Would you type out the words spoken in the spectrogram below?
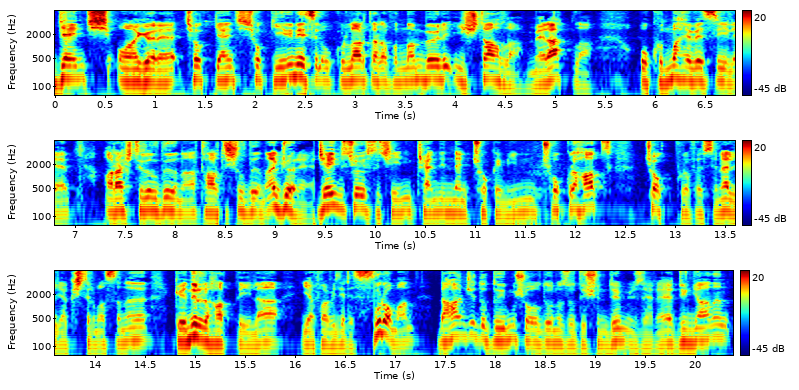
genç ona göre çok genç çok yeni nesil okurlar tarafından böyle iştahla merakla okunma hevesiyle araştırıldığına, tartışıldığına göre James Joyce için kendinden çok emin, çok rahat, çok profesyonel yakıştırmasını gönül rahatlığıyla yapabiliriz. Bu roman daha önce de duymuş olduğunuzu düşündüğüm üzere dünyanın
